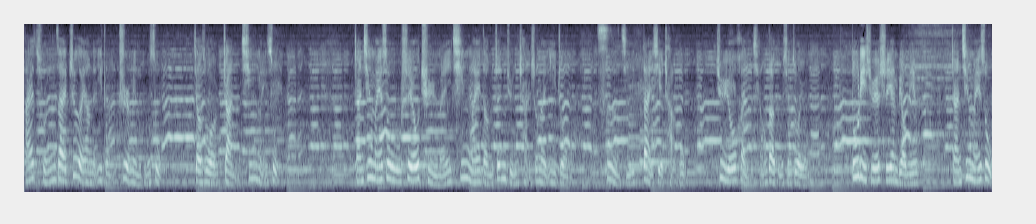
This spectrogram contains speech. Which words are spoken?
还存在这样的一种致命的毒素，叫做展青霉素。展青霉素是由曲霉、青霉等真菌产生的一种刺激代谢产物，具有很强的毒性作用。毒理学实验表明，展青霉素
